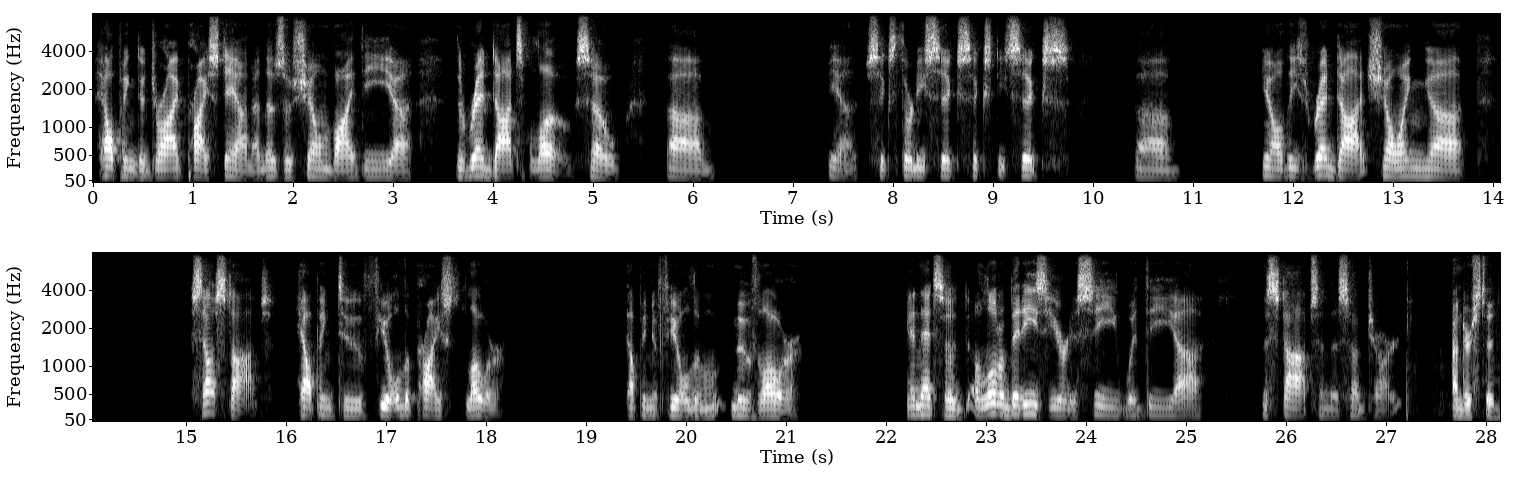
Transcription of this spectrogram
helping to drive price down. And those are shown by the, uh, the red dots below. So um, yeah, 636, 66, uh, you know, these red dots showing uh, sell stops, helping to fuel the price lower, helping to fuel the move lower. And that's a, a little bit easier to see with the uh, the stops in the subchart. Understood.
